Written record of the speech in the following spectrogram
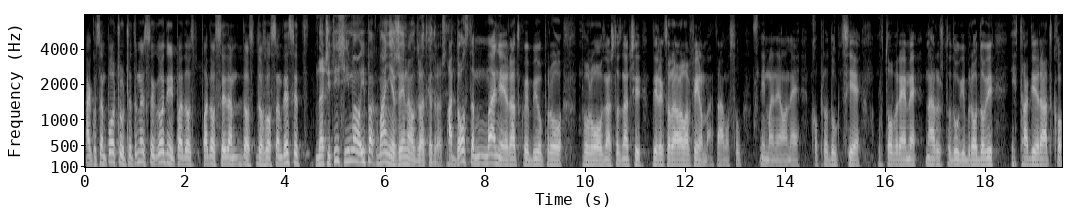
ako sam počeo u 14. godini pa do, pa do, 7, do, do 80, Znači ti si imao ipak manje žena od Ratka Draže. pa dosta manje je Ratko je bio prvo, prvo, znaš što znači, direktoravala filma. Tamo su snimane one koprodukcije u to vreme, naročito dugi brodovi i tad je Ratko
